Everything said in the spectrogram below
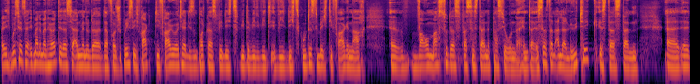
Weil ich muss jetzt ja, ich meine, man hört dir das ja an, wenn du da davon sprichst. Ich frage, die Frage hört ja in diesem Podcast wie nichts, wie, wie, wie, wie nichts Gutes, nämlich die Frage nach, äh, warum machst du das? Was ist deine Passion dahinter? Ist das dann Analytik? Ist das dann äh, äh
